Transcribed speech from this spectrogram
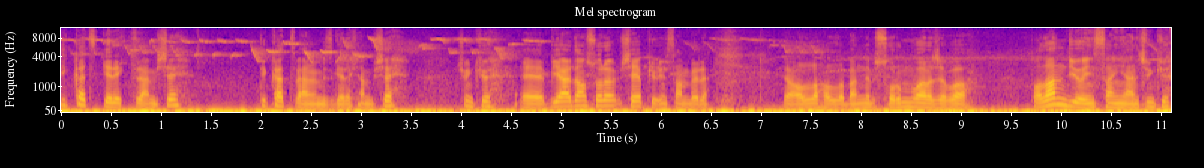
dikkat gerektiren bir şey. Dikkat vermemiz gereken bir şey. Çünkü e, bir yerden sonra şey yapıyor insan böyle. Ya Allah Allah bende bir sorun mu var acaba? Falan diyor insan yani. Çünkü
